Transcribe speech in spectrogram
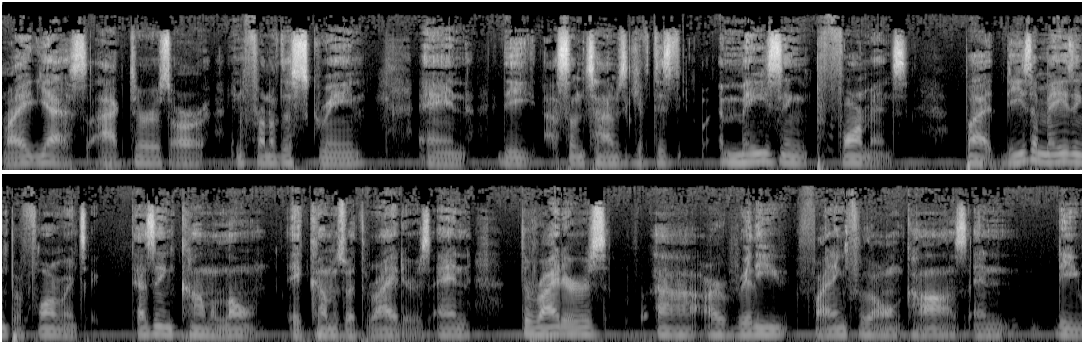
right? Yes, actors are in front of the screen and they sometimes give this amazing performance. But these amazing performance doesn't come alone. It comes with writers, and the writers uh, are really fighting for their own cause. And they,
